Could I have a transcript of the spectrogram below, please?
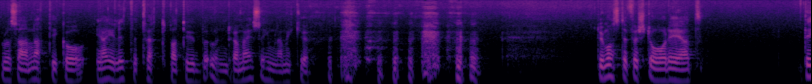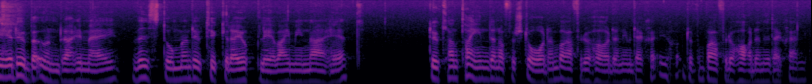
Och då sa han, Nattiko, jag är lite trött på att du beundrar mig så himla mycket. du måste förstå det att det du beundrar i mig, visdomen du tycker dig uppleva i min närhet, du kan ta in den och förstå den bara för du, hör den i dig, bara för du har den i dig själv.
